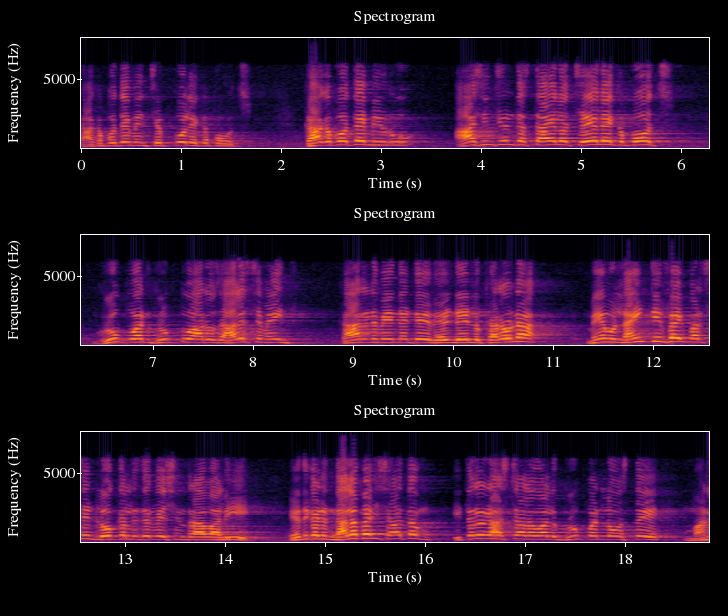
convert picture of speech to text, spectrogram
కాకపోతే మేము చెప్పుకోలేకపోవచ్చు. కాకపోతే మీరు ఆశించినంత స్థాయిలో చేయలేకపోవచ్చు. గ్రూప్ వన్ గ్రూప్ టూ ఆ రోజు ఆలస్యమైంది. కారణం ఏంటంటే రెండేళ్ళు కరోనా. మేము ninety five percent local reservation రావాలి. ఎందుకంటే నలభై శాతం ఇతర రాష్ట్రాల వాళ్ళు గ్రూప్ వన్లో వస్తే మన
